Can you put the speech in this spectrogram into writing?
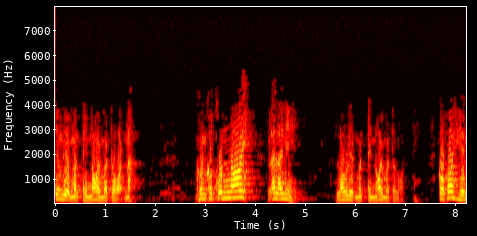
จึงเรียกมันไอ้น้อยมาตลอดนะ คนคนน้อยอะไรนี่ เราเรียกมันไอ้น้อยมาตลอด ก็เพราะเห็น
